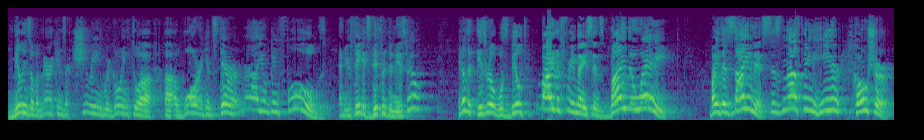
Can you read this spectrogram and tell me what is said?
millions of Americans are cheering. We're going to a, a, a war against terror. No, you've been fooled. And you think it's different in Israel? You know that Israel was built by the Freemasons, by the way, by the Zionists. There's nothing here kosher.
